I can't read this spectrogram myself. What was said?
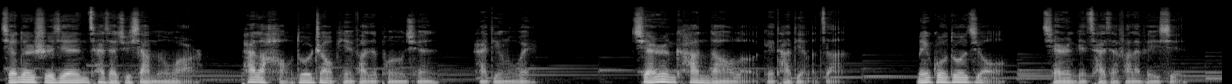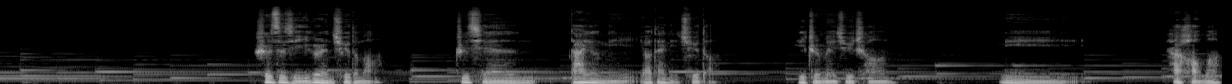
前段时间，菜菜去厦门玩，拍了好多照片发在朋友圈，还定了位。前任看到了，给他点了赞。没过多久，前任给菜菜发来微信：“是自己一个人去的吗？之前……”答应你要带你去的，一直没去成。你还好吗？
